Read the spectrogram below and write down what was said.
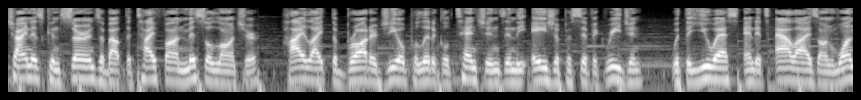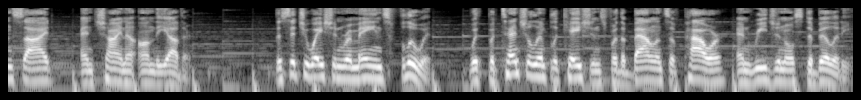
China's concerns about the Typhoon missile launcher highlight the broader geopolitical tensions in the Asia-Pacific region, with the U.S. and its allies on one side and China on the other. The situation remains fluid, with potential implications for the balance of power and regional stability.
